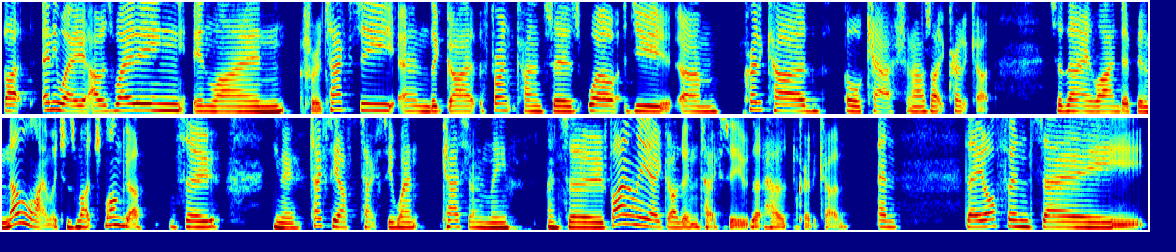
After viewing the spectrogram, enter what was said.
But anyway, I was waiting in line for a taxi and the guy at the front kind of says, well, do you, um, credit card or cash? And I was like, credit card. So then I lined up in another line, which was much longer. So, you know, taxi after taxi went cash only. And so finally I got in a taxi that had a credit card. And they often say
